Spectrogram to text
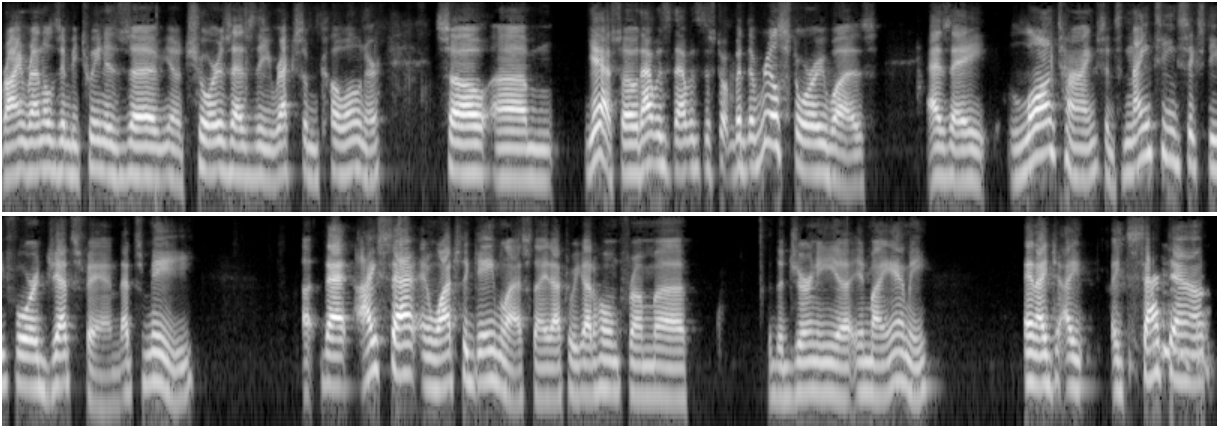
Ryan Reynolds, in between his uh, you know chores as the Wrexham co-owner, so um, yeah, so that was that was the story. But the real story was, as a long time since 1964 Jets fan, that's me uh, that I sat and watched the game last night after we got home from uh, the journey uh, in Miami, and I, I I sat down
